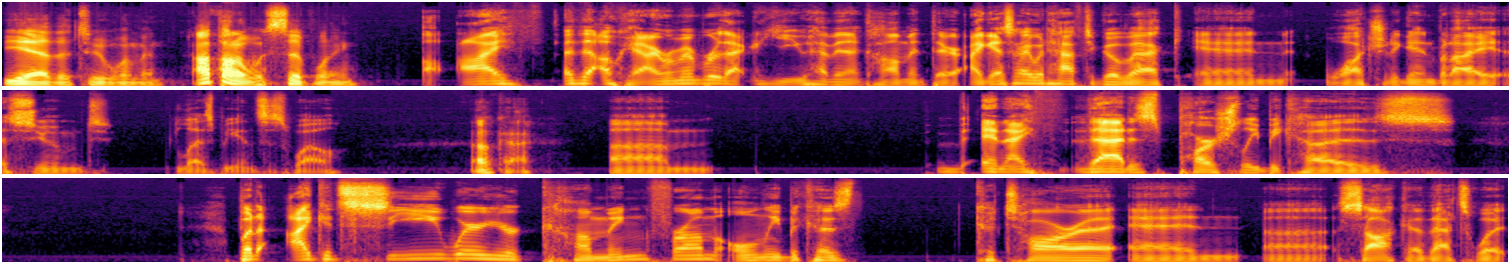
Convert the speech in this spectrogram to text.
Yeah the two women. I thought it was sibling I th- okay. I remember that you having that comment there. I guess I would have to go back and watch it again, but I assumed lesbians as well. okay Um, and I th- that is partially because, but I could see where you're coming from only because Katara and uh, Sokka. That's what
